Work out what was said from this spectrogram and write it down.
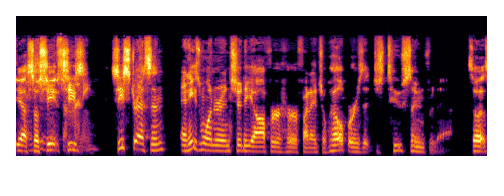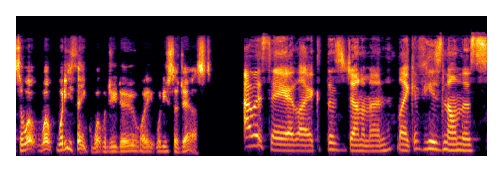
Yeah, so she- she's- money. she's stressing and he's wondering should he offer her financial help or is it just too soon for that? So so what what, what do you think? What would you do? What do you, what do you suggest? I would say like this gentleman, like if he's known this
